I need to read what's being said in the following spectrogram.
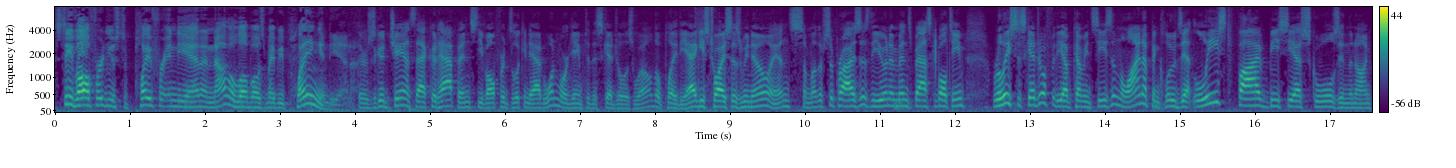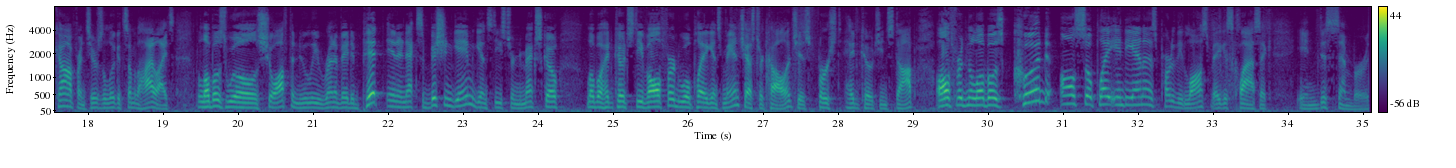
Steve Alford used to play for Indiana, and now the Lobos may be playing Indiana. There's a good chance that could happen. Steve Alford's looking to add one more game to the schedule as well. They'll play the Aggies twice, as we know, and some other surprises. The UNM men's basketball team released a schedule for the upcoming season. The lineup includes at least five BCS schools in the non conference. Here's a look at some of the highlights. The Lobos will show off the newly renovated pit in an exhibition game against Eastern New Mexico. Lobo head coach Steve Alford will play against Manchester College, his first head coaching stop. Alford and the Lobos could also play Indiana as part of the Las Vegas Classic in December.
